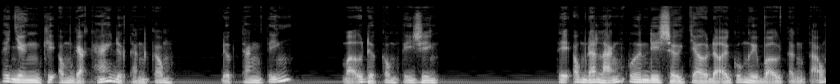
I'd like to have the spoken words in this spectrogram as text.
Thế nhưng khi ông gặt hái được thành công, Được thăng tiến, Mở được công ty riêng thì ông đã lãng quên đi sự chờ đợi của người vợ tận tảo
